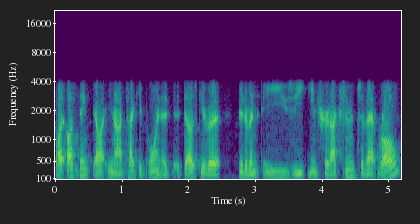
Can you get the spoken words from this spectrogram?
I, I think, uh, you know, I take your point. It, it does give a bit of an easy introduction to that role.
